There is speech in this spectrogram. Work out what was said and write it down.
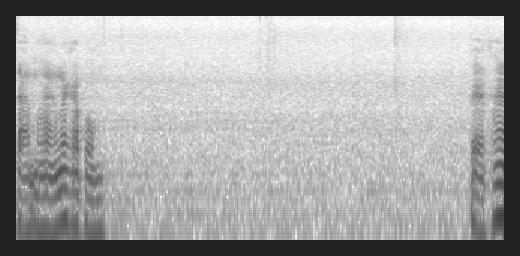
3 หางนะครับผมแปดห้า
